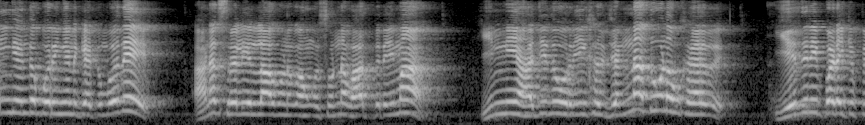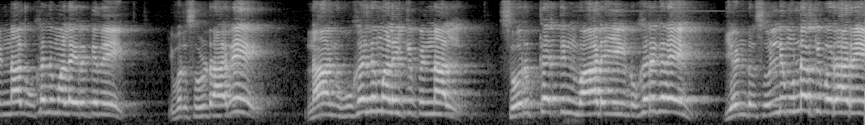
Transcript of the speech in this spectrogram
நீங்கள் எங்கே போகிறீங்கன்னு கேட்கும்போது அனஸ் அலி அல்லாஹனுக்கு அவங்க சொன்ன வார்த்தை தெரியுமா? இன்னி அஜிது ரீகல் ஜன்னா தூண உகது எதிரி படைக்கு பின்னால் உகது மலை இருக்குது. இவர் சொல்கிறாரு நான் உகது மலைக்கு பின்னால் சொர்க்கத்தின் வாடையை நுகர்கிறேன் என்று சொல்லி முன்னோக்கி போறாரு.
